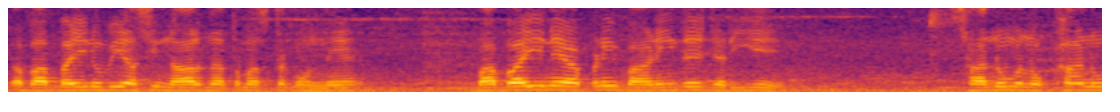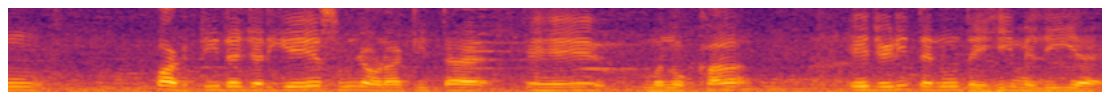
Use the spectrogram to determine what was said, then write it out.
ਤਾਂ ਬਾਬਾ ਜੀ ਨੂੰ ਵੀ ਅਸੀਂ ਨਾਲ ਨਤਮਸਤਕ ਹੁੰਦੇ ਆ ਬਾਬਾ ਜੀ ਨੇ ਆਪਣੀ ਬਾਣੀ ਦੇ ਜਰੀਏ ਸਾਨੂੰ ਮਨੁੱਖਾਂ ਨੂੰ ਭਗਤੀ ਦੇ ਜਰੀਏ ਇਹ ਸਮਝਾਉਣਾ ਕੀਤਾ ਹੈ ਕਿ ਇਹ ਮਨੁੱਖਾ, ਇਹ ਜਿਹੜੀ ਤੈਨੂੰ ਦੇਹੀ ਮਿਲੀ ਹੈ,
